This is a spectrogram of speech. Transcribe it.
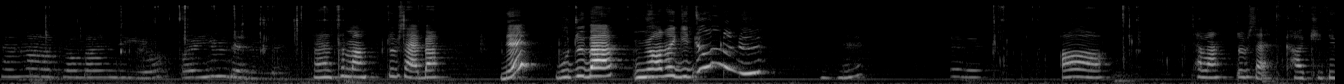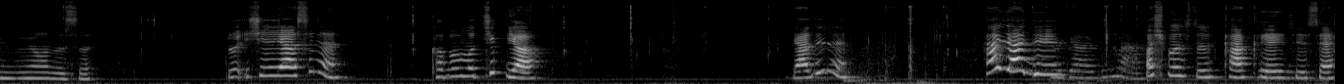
Sen ne yapıyorsun? Ben de yiyorum. Arayayım dedim de. Ha, tamam dur sen ben. Ne? Burada ben dünyada gidiyorum dedi. Ne? Evet. Aa. Tamam dur sen. Kanki'nin dünyadası. Dur işe gelsene. Kapım açık ya. Geldin mi? Ha geldin. Geldim ben. Hoş bulduk sesi.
